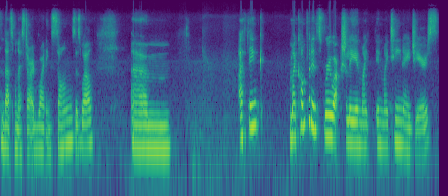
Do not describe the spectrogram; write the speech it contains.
And that's when I started writing songs as well. Um, I think my confidence grew actually in my in my teenage years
